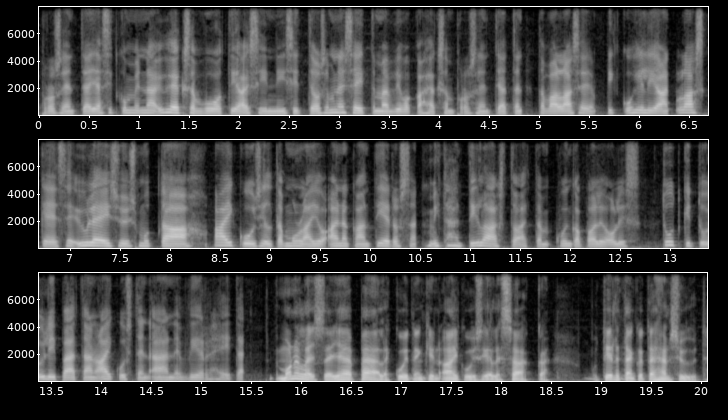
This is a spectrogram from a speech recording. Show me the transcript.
prosenttia, ja sitten kun mennään yhdeksänvuotiaisiin, niin sitten on semmoinen 7-8 prosenttia, että tavallaan se pikkuhiljaa laskee se yleisyys, mutta aikuisilta mulla ei ole ainakaan tiedossa mitään tilastoa, että kuinka paljon olisi tutkittu ylipäätään aikuisten äänenvirheitä. Monella se jää päälle kuitenkin aikuisielle saakka. Tiedetäänkö tähän syytä?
